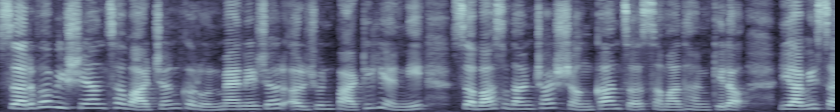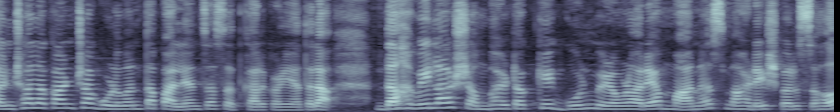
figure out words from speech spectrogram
सर्व विषयांचं वाचन करून मॅनेजर अर्जुन पाटील यांनी सभासदांच्या शंकांचं समाधान केलं. यावेळी संचालकांच्या गुणवंत पाल्यांचा सत्कार करण्यात आला. दहावीला शंभर टक्के गुण मिळवणाऱ्या मानस महाडेश्वरसह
